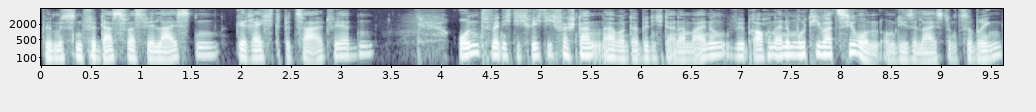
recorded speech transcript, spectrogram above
Wir müssen für das, was wir leisten, gerecht bezahlt werden. Und wenn ich dich richtig verstanden habe, und da bin ich deiner Meinung, wir brauchen eine Motivation, um diese Leistung zu bringen.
